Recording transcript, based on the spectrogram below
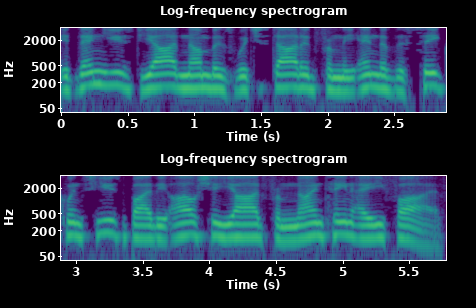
It then used yard numbers which started from the end of the sequence used by the Ailsa yard from 1985.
